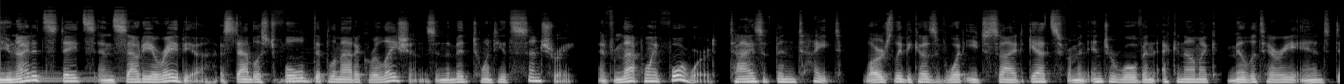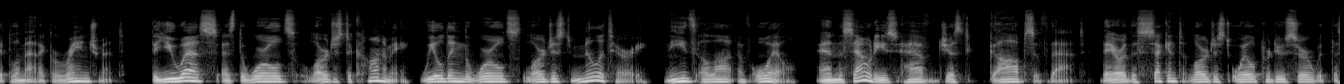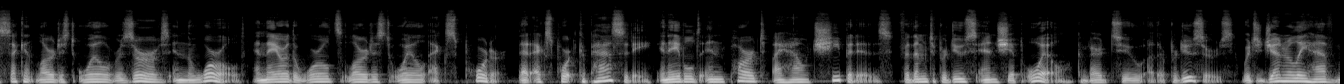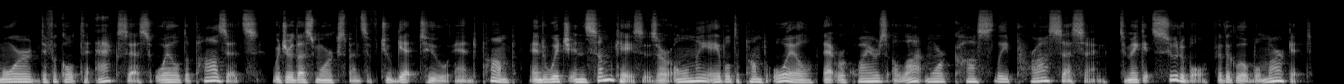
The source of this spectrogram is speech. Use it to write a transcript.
The United States and Saudi Arabia established full diplomatic relations in the mid 20th century, and from that point forward, ties have been tight, largely because of what each side gets from an interwoven economic, military, and diplomatic arrangement. The US, as the world's largest economy, wielding the world's largest military, needs a lot of oil, and the Saudis have just gobs of that. They are the second largest oil producer with the second largest oil reserves in the world, and they are the world's largest oil exporter. That export capacity enabled in part by how cheap it is for them to produce and ship oil compared to other producers, which generally have more difficult to access oil deposits, which are thus more expensive to get to and pump, and which in some cases are only able to pump oil that requires a lot more costly processing to make it suitable for the global market.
